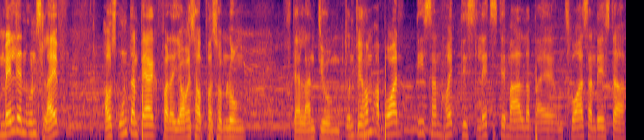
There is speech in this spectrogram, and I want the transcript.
melden uns live aus Unternberg vor der Jahreshauptversammlung der Landjugend. Und wir haben ein paar, die sind heute das letzte Mal dabei. Und zwar sind das der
